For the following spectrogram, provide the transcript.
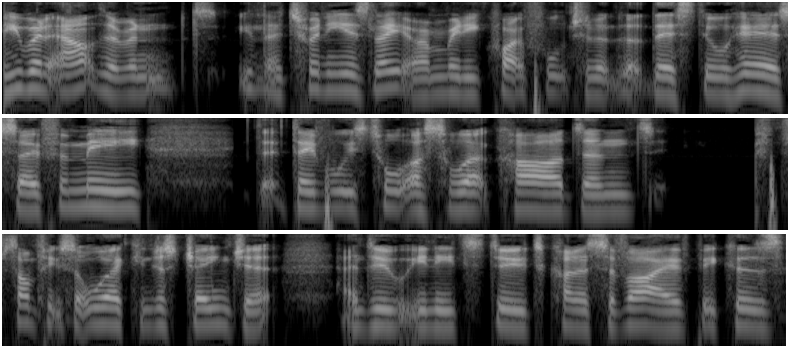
he went out there and you know 20 years later i'm really quite fortunate that they're still here. So for me they've always taught us to work hard and if something's not working just change it and do what you need to do to kind of survive because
